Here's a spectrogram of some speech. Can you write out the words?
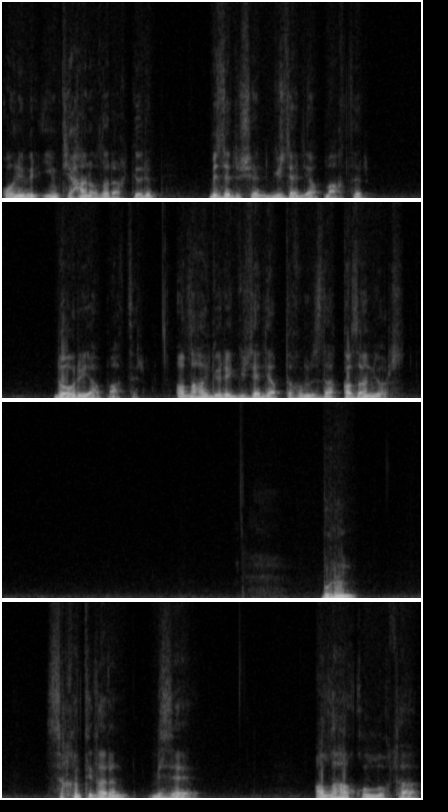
onu bir imtihan olarak görüp bize düşen güzel yapmaktır, doğru yapmaktır. Allah'a göre güzel yaptığımızda kazanıyoruz. Bunun sıkıntıların bize Allah'a kullukta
